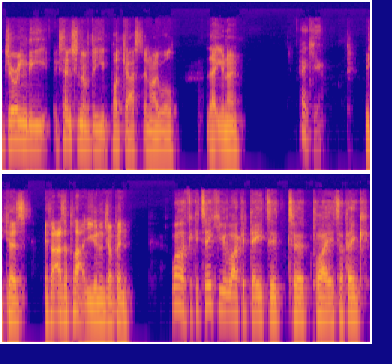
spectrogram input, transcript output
during the extension of the podcast, and I will let you know. Thank you. Because if it has a plat, you're going to jump in. Well, if it could take you like a day to, to play it, I think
